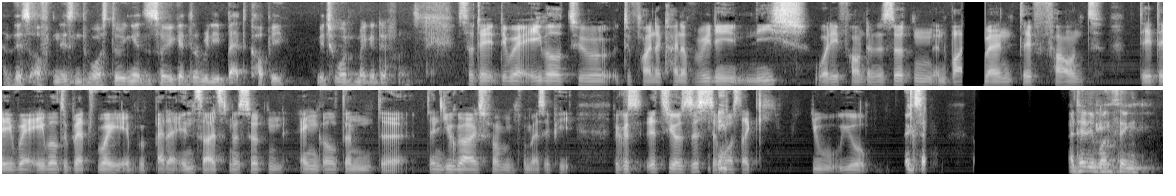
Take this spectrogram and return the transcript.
And this often isn't worth doing it, so you get a really bad copy, which won't make a difference. So they, they were able to, to find a kind of really niche where they found in a certain environment, they found they, they were able to get way better insights in a certain angle than the, than you guys from, from SAP. Because it's your system was like you you exactly. I tell you one thing,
